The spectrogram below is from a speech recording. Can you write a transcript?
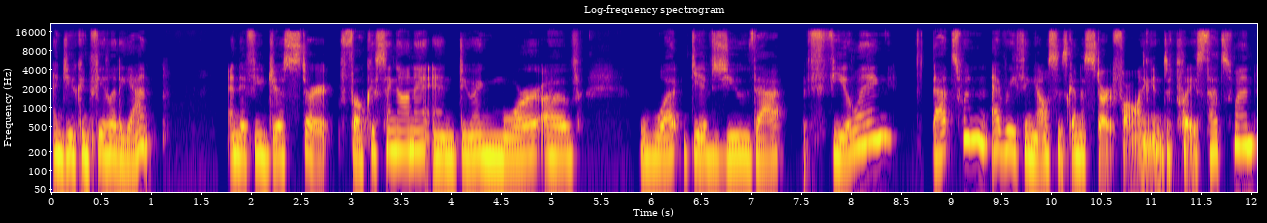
and you can feel it again. And if you just start focusing on it and doing more of what gives you that feeling, that's when everything else is going to start falling into place. That's when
